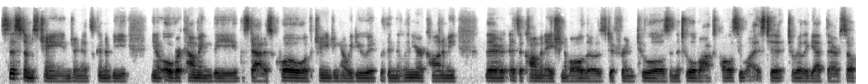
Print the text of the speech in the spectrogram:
systems change and it's going to be you know overcoming the, the status quo of changing how we do it within the linear economy there it's a combination of all those different tools in the toolbox policy wise to, to really get there. So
